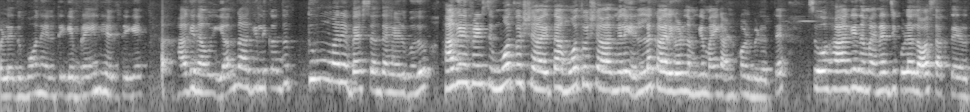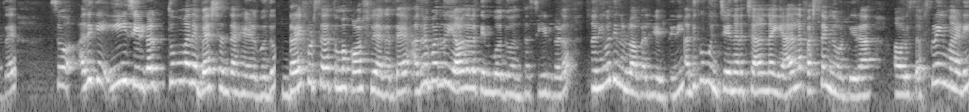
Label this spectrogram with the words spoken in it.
ಒಳ್ಳೆಯದು ಬೋನ್ ಹೆಲ್ತಿಗೆ ಬ್ರೈನ್ ಹೆಲ್ತಿಗೆ ಹಾಗೆ ನಾವು ಯಂಗ್ ಆಗಿರ್ಲಿಕ್ಕಂತೂ ತುಂಬಾ ಬೆಸ್ಟ್ ಅಂತ ಹೇಳ್ಬೋದು. ಹಾಗೆ ಫ್ರೆಂಡ್ಸ್ ಮೂವತ್ತು ವರ್ಷ ಆಯಿತಾ? ಮೂವತ್ತು ವರ್ಷ ಆದಮೇಲೆ ಎಲ್ಲ ಕಾಯಿಲೆಗಳು ನಮಗೆ ಮೈಗೆ ಅಂಟ್ಕೊಂಡ್ಬಿಡುತ್ತೆ. ಸೊ ಹಾಗೆ ನಮ್ಮ ಎನರ್ಜಿ ಕೂಡ ಲಾಸ್ ಆಗ್ತಾ ಇರುತ್ತೆ. ಸೊ ಅದಕ್ಕೆ ಈ ಸೀಡ್ಗಳು ತುಂಬಾನೇ ಬೆಸ್ಟ್ ಅಂತ ಹೇಳ್ಬೋದು. ಡ್ರೈ ಫ್ರೂಟ್ಸ್ ಎಲ್ಲ ತುಂಬಾ ಕಾಸ್ಟ್ಲಿ ಆಗುತ್ತೆ. ಅದ್ರ ಬದಲು ಯಾವ್ದೆಲ್ಲ ತಿನ್ಬೋದು ಅಂತ ಸೀಡ್ಗಳು ನಾನು ಇವತ್ತಿನ ಬ್ಲಾಗ್ ಅಲ್ಲಿ ಹೇಳ್ತೀನಿ. ಅದಕ್ಕೂ ಮುಂಚೆ ನನ್ನ ಚಾನಲ್ನ ಯಾರೆಲ್ಲ ಫಸ್ಟ್ ಟೈಮ್ ನೋಡ್ತೀರಾ, ಅವರು ಸಬ್ಸ್ಕ್ರೈಬ್ ಮಾಡಿ,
